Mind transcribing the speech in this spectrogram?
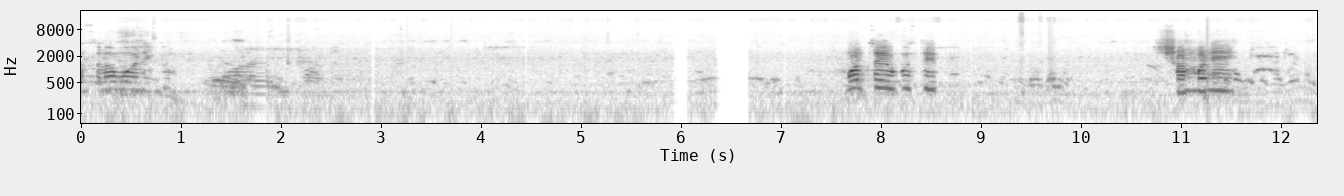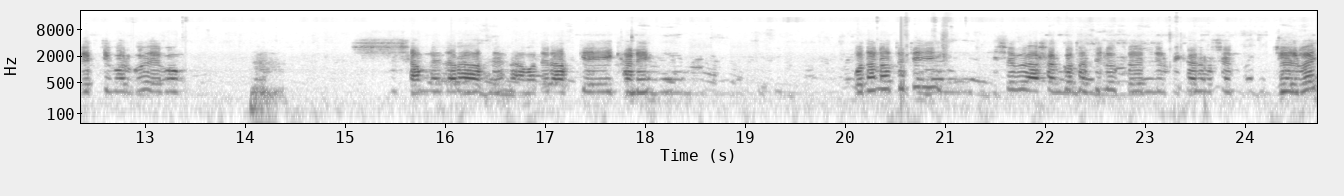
আসসালামু আলাইকুম মঞ্চে উপস্থিত সম্মানী ব্যক্তিবর্গ এবং সামনে যারা আছেন, আমাদের আজকে এইখানে প্রধান অতিথি হিসেবে আসার কথা ছিল সৈয়দ জুলফিকার হোসেন জুয়েল ভাই।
